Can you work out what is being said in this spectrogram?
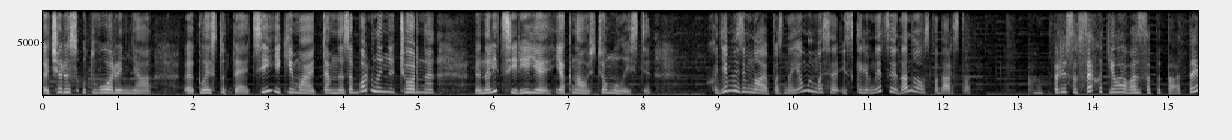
е, через утворення е, клейстотецій, які мають темне забарвлення, чорне, е, наліт сіріє, як на ось цьому листі. Ходімо зі мною, познайомимося із керівницею даного господарства. Перш за все, хотіла вас запитати,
